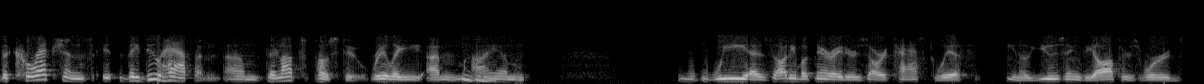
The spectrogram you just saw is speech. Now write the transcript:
the corrections it, they do happen. Um, they're not supposed to. Really, I'm Mhm. I am. We as audiobook narrators are tasked with you know using the author's words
